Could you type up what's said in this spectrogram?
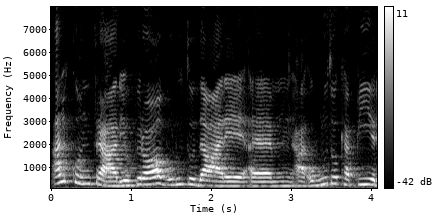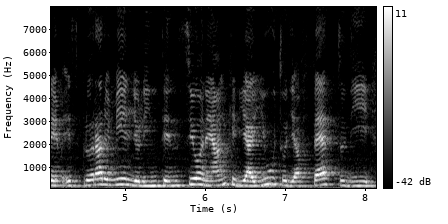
Al contrario, però ho voluto dare, ehm, ho voluto capire, esplorare meglio l'intenzione anche di aiuto, di affetto di,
